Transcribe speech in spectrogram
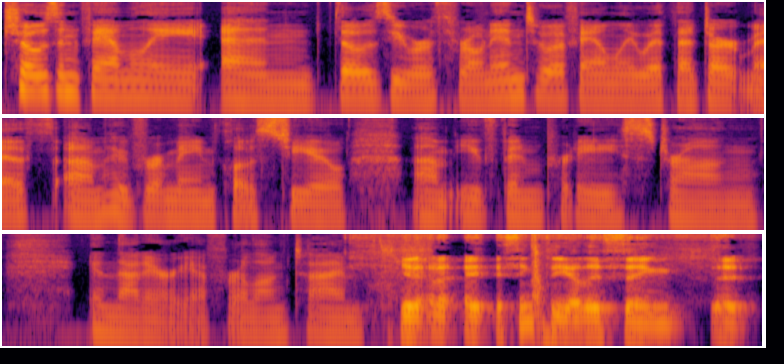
chosen family and those you were thrown into a family with at Dartmouth um, who've remained close to you, um, you've been pretty strong in that area for a long time. Yeah, I, I think the other thing that,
